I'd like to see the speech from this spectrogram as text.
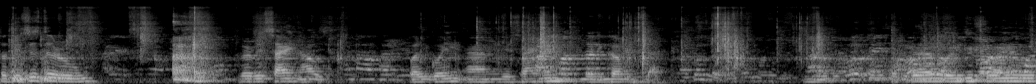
So this is the room where we sign out while going and we sign in when we come back. So today I'm going to show you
